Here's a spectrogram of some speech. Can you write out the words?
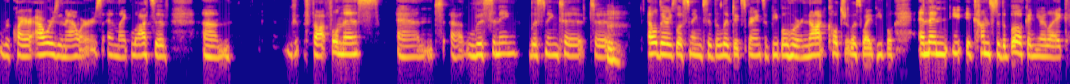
require hours and hours and like lots of um, thoughtfulness and uh, listening, listening to to mm elders listening to the lived experience of people who are not cultureless white people. And then it comes to the book and you're like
